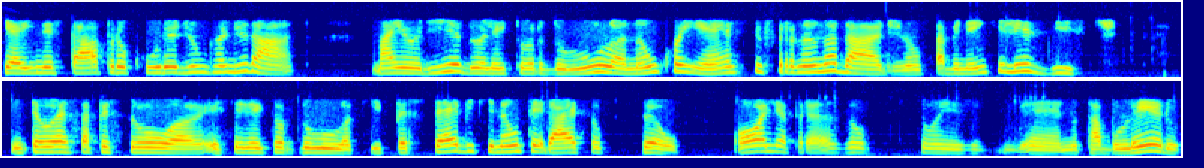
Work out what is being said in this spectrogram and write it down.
que ainda está à procura de um candidato. A maioria do eleitor do Lula não conhece o Fernando Haddad, não sabe nem que ele existe. Então, essa pessoa, esse eleitor do Lula, que percebe que não terá essa opção, olha para as opções é, no tabuleiro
